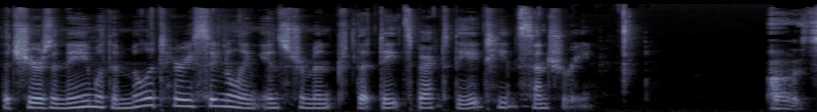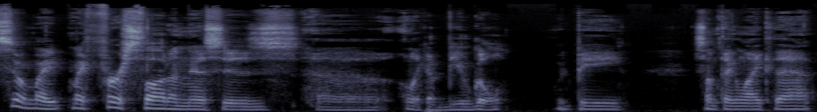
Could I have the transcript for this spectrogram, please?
that shares a name with a military signaling instrument that dates back to the 18th century. Uh, so my my first thought on this is uh, like a bugle would be something like that.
